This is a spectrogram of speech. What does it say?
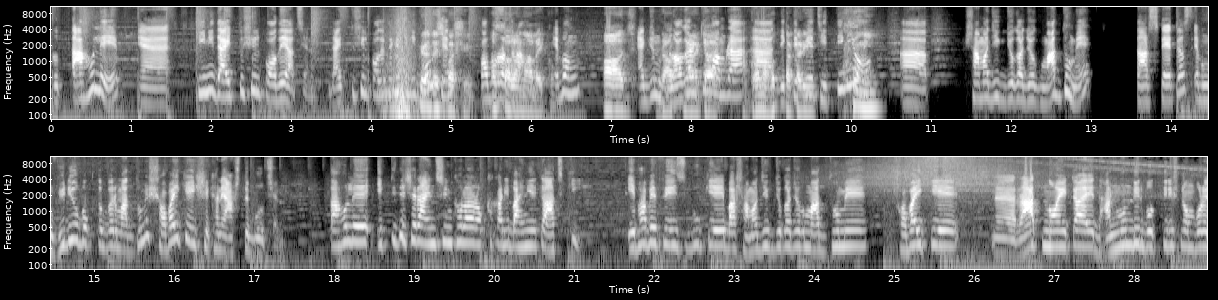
তো তাহলে আহ, তিনি দায়িত্বশীল পদে আছেন। দায়িত্বশীল পদে থেকে তিনি বলছেন কবর রচনা এবং একজন ব্লগারকেও আমরা আহ, দেখতে পেয়েছি। তিনিও আহ, সামাজিক যোগাযোগ মাধ্যমে তার স্ট্যাটাস এবং ভিডিও বক্তব্যের মাধ্যমে সবাইকেই সেখানে আসতে বলছেন। তাহলে একটি দেশের আইন শৃঙ্খলা রক্ষাকারী বাহিনীর কাজ কি? এভাবে ফেসবুকে বা সামাজিক যোগাযোগ মাধ্যমে সবাইকে রাত নয়টায় ধানমন্ডির বত্রিশ নম্বরে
